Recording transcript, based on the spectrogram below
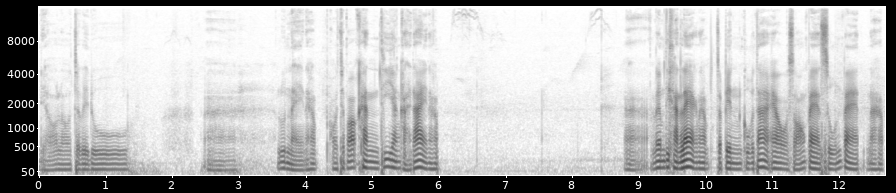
เดี๋ยวเราจะไปดูรุ่นไหนนะครับ เอาเฉพาะคันที่ยังขายได้นะครับ เริ่มที่คันแรกนะครับ จะเป็น c u b a t a L 2 8 0 8นะครับ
